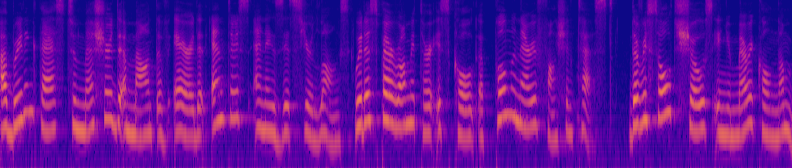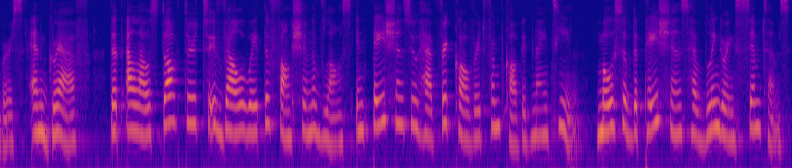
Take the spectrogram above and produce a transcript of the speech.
A breathing test to measure the amount of air that enters and exits your lungs with a spirometer is called a pulmonary function test. The result shows in numerical numbers and graph that allows doctor to evaluate the function of lungs in patients who have recovered from COVID-19. Most of the patients have lingering symptoms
